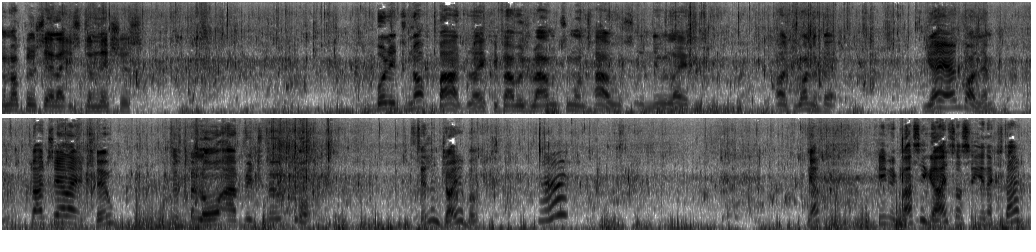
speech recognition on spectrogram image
I'm not gonna say like it's delicious. But it's not bad, like if I was round someone's house and they were like, oh, do you want a bit? Yeah, yeah, I've got them. So I'd say like two. Just below average food, but still enjoyable. Alright. Yeah. Keep it classy, guys. I'll see you next time.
